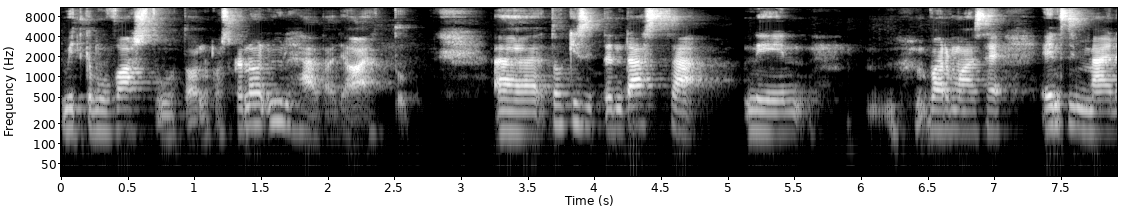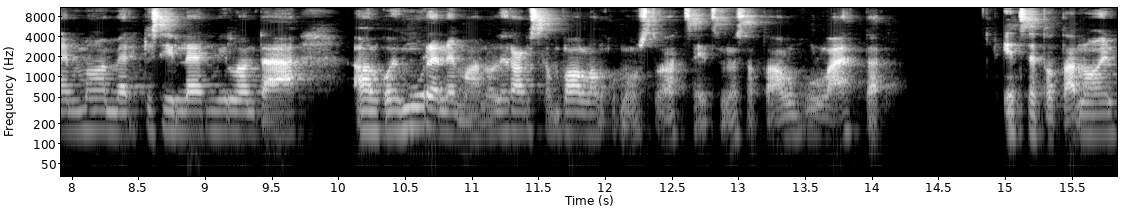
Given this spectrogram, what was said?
mitkä mun vastuut on, koska ne on ylhäältä jaettu. Ää, toki sitten tässä niin varmaan se ensimmäinen maanmerkki sille, että milloin tämä alkoi murenemaan, oli Ranskan vallankumous 1700-luvulla, että, että se tota noin,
